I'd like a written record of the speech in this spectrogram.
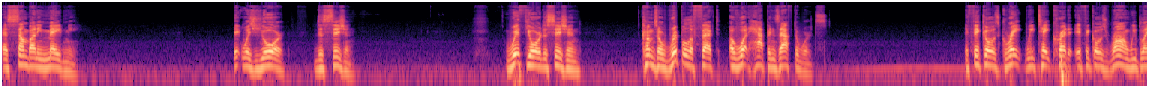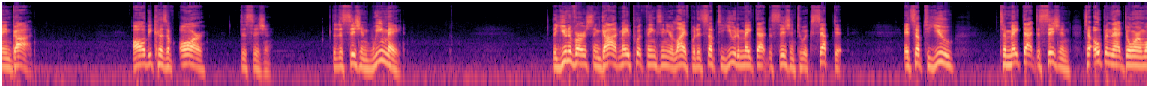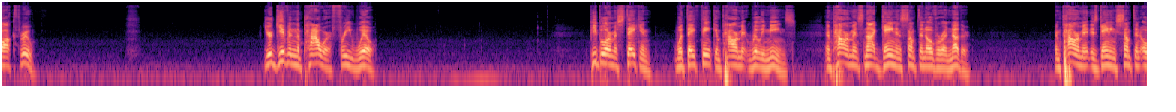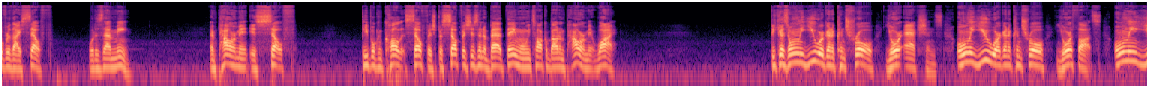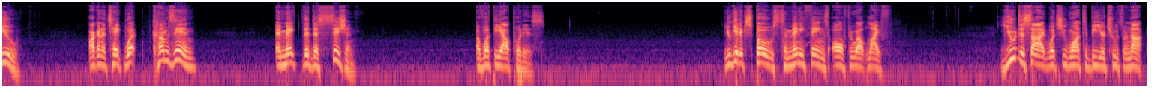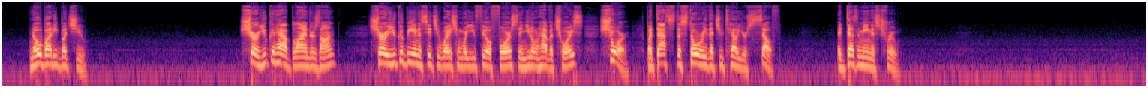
as somebody made me. It was your decision. With your decision comes a ripple effect of what happens afterwards. If it goes great, we take credit. If it goes wrong, we blame God. All because of our decision, the decision we made. The universe and God may put things in your life, but it's up to you to make that decision to accept it. It's up to you to make that decision to open that door and walk through. You're given the power, free will. People are mistaken what they think empowerment really means. Empowerment's not gaining something over another. Empowerment is gaining something over thyself. What does that mean? Empowerment is self. People can call it selfish, but selfish isn't a bad thing when we talk about empowerment. Why? Because only you are going to control your actions. Only you are going to control your thoughts. Only you are going to take what comes in and make the decision of what the output is. You get exposed to many things all throughout life. You decide what you want to be your truth or not. Nobody but you. Sure, you could have blinders on. Sure, you could be in a situation where you feel forced and you don't have a choice. Sure, but that's the story that you tell yourself. It doesn't mean it's true.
